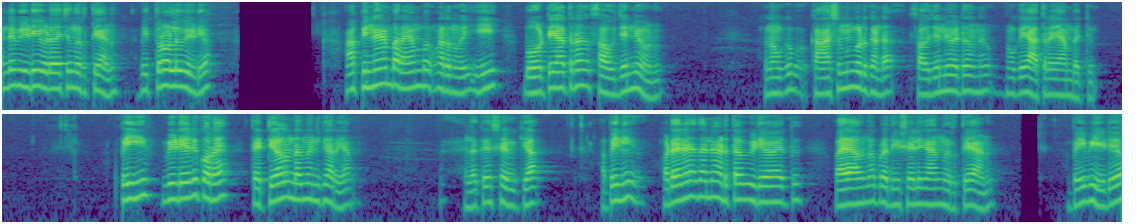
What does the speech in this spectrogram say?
എന്റെ വീഡിയോ ഇവിടെ വെച്ച് നിർത്തിയാണ്. അപ്പോൾ ഇത്ര ഉള്ളു വീഡിയോ. ആ പിന്നെ ഞാൻ പറയാൻ മറന്നുപോയി. ഈ ബോട്ട് യാത്ര സൗജന്യമാണ്. അപ്പോൾ നമുക്ക് കാശൊന്നും കൊടുക്കണ്ട. സൗജന്യമായിട്ട് തന്നെ നമുക്ക് യാത്ര ചെയ്യാൻ പറ്റും. അപ്പോൾ ഈ വീഡിയോയിൽ കുറേ തെറ്റുകളുണ്ടെന്ന് എനിക്കറിയാം. അതിലൊക്കെ ശ്രമിക്കുക. അപ്പോൾ ഇനി ഉടനെ തന്നെ അടുത്ത വീഡിയോ ആയിട്ട് വരാവുന്ന പ്രതീക്ഷയിൽ ഞാൻ നിർത്തുകയാണ്. അപ്പോൾ ഈ വീഡിയോ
